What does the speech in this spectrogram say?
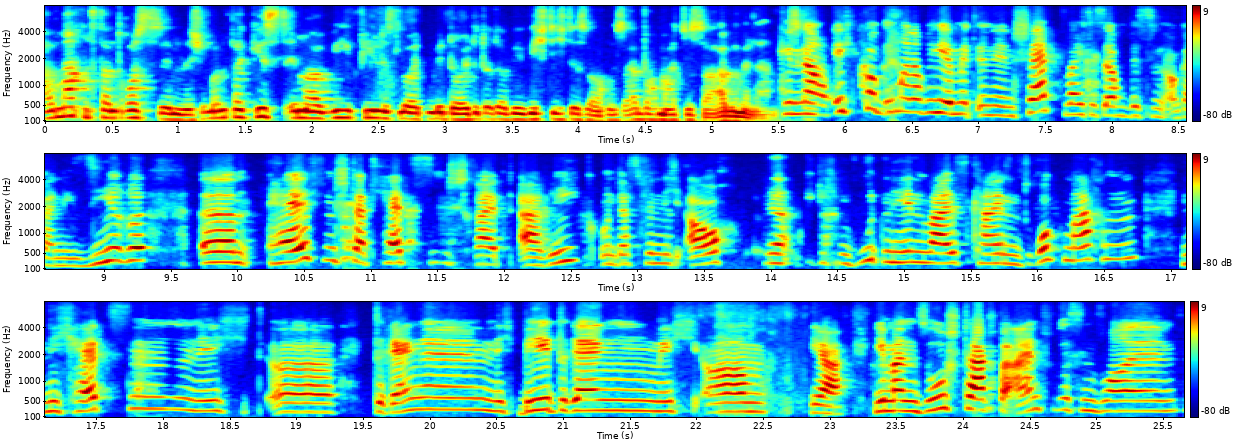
aber machen es dann trotzdem nicht. Und man vergisst immer, wie viel das Leuten bedeutet oder wie wichtig das auch ist, einfach mal zu sagen, wenn einem Genau, ich gucke immer noch hier mit in den Chat, weil ich das auch ein bisschen organisiere. Ähm, helfen statt hetzen, schreibt Arik und das finde ich auch ja. wirklich einen guten Hinweis, keinen Druck machen, nicht hetzen, nicht äh, drängeln, nicht bedrängen, nicht ähm, ja, jemanden so stark beeinflussen wollen,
